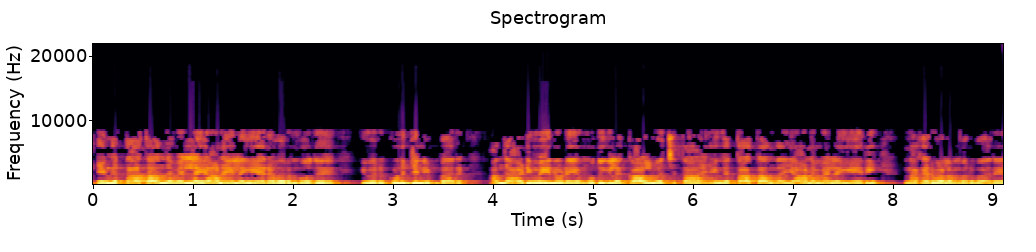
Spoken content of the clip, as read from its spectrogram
எங்க தாத்தா அந்த வெள்ளை யானையில ஏற வரும்போது இவர் குனிஞ்சு நிப்பாரு. அந்த அடிமையினுடைய முதுகில கால் வச்சு தான் எங்க தாத்தா அந்த யானை மேல ஏறி நகர்வலம் வருவாரு.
